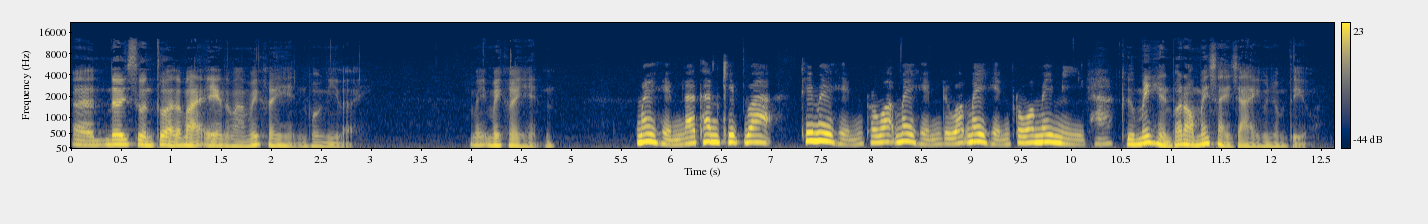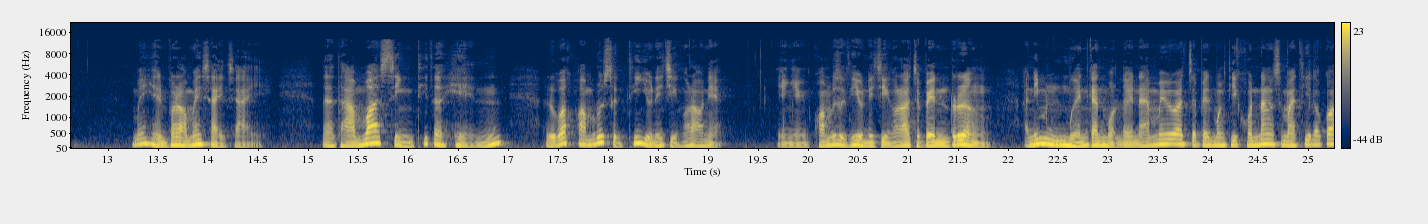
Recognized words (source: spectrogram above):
เอโดยส่วนตัวธรรมาเองธรรมาไม่เคยเห็นพวกนี้เลย ไม่ไม่เคยเห็น ไม่เห็นแล้วท่านคิดว่าที่ไม่เห็น เพราะว่าไม่เห็นหรือว่าไม่เห็น เพราะว่าไม่มีคะคือไม่เห็นเพราะเราไม่ใส่ใจคุณโยมติว ไม่เห็นเพราะเราไม่ใส่ใจนะถามว่าสิ่งที่เธอเห็น หรือว่าความรู้สึกที่อยู่ในจิตของเราเนี่ย อย่างอย่างความรู้สึกที่อยู่ในจิตของเราจะเป็นเรื่อง อันนี้มันเหมือนกันหมดเลยนะ ไม่ว่าจะเป็นบางทีคนนั่งสมาธิแล้วก็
